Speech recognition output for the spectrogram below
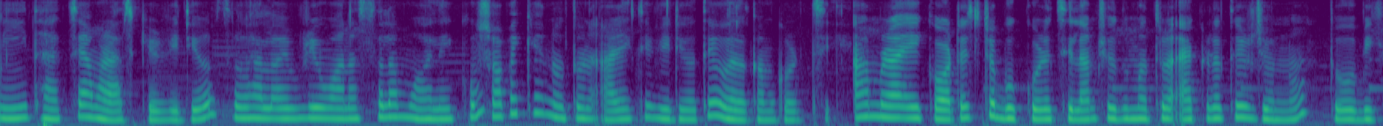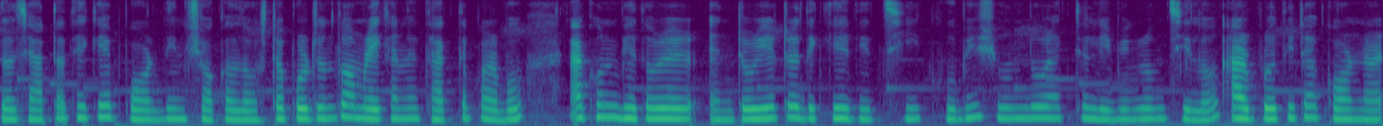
নিয়েই থাকছে আমার আজকের ভিডিও সো হ্যালো এভরি ওয়ান আসসালামু আলাইকুম। সবাইকে নতুন আরেকটি ভিডিওতে ওয়েলকাম করছি। আমরা এই কটেজটা বুক করেছিলাম শুধুমাত্র এক রাতের জন্য। তো বিকেল চারটা থেকে পরদিন সকাল দশটা পর্যন্ত আমরা এখানে থাকতে পারব। এখন ভেতরের ইন্টেরিয়রটা দেখিয়ে দিচ্ছি। খুবই সুন্দর একটা লিভিং রুম ছিল। আর প্রতিটা কর্নার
